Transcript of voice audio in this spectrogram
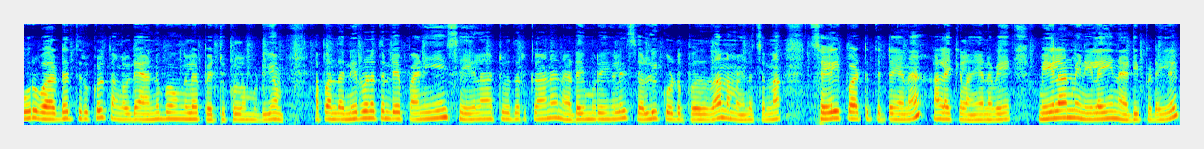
ஒரு வருடத்திற்குள் தங்களுடைய அனுபவங்களை பெற்றுக்கொள்ள முடியும். அப்போ அந்த நிறுவனத்தினுடைய பணியை செயலாற்றுவதற்கான நடைமுறைகள் சொல்லிக் கொடுப்பது தான் நம்ம என்ன சொன்னால் செயல்பாட்டு திட்டம் என அழைக்கலாம். எனவே மேலாண்மை நிலையின் அடிப்படையில்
